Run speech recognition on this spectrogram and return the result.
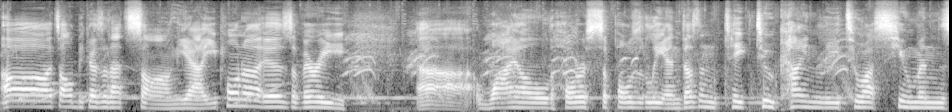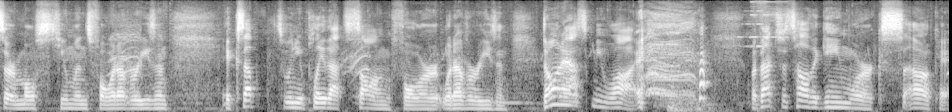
Oh, it's all because of that song. Yeah, Epona is a very uh, wild horse, supposedly, and doesn't take too kindly to us humans, or most humans for whatever reason, except when you play that song for whatever reason. Don't ask me why. but that's just how the game works. Okay,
